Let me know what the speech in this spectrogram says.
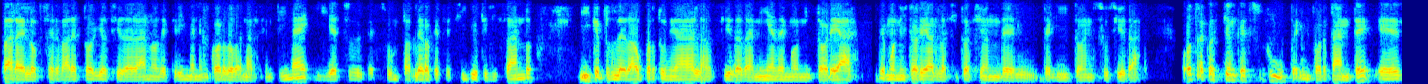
para el Observatorio Ciudadano de Crimen en Córdoba, en Argentina, y eso es un tablero que se sigue utilizando y que pues, le da oportunidad a la ciudadanía de monitorear, de monitorear la situación del delito en su ciudad. Otra cuestión que es súper importante es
